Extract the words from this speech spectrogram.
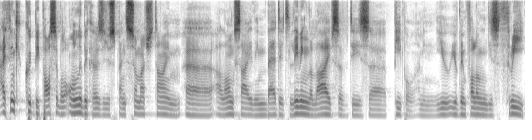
I think it could be possible only because you spend so much time uh, alongside embedded, living the lives of these uh, people. I mean, you you've been following these three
